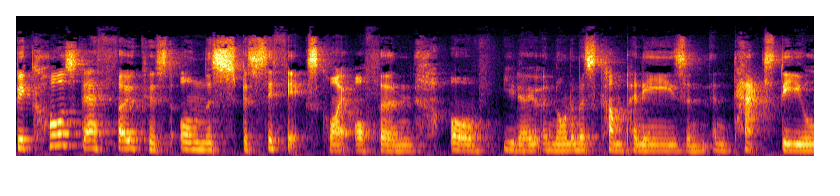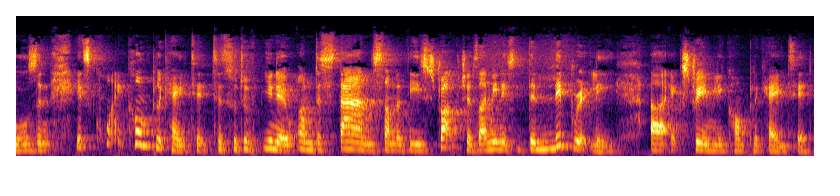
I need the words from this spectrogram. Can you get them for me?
because they're focused on the specifics quite often of you know anonymous companies and, and tax deals and it's quite complicated to sort of you know understand some of these structures. I mean it's deliberately uh, extremely complicated.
